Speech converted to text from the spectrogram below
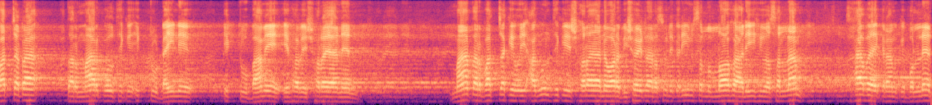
বাচ্চাটা তার মার কোল থেকে একটু ডাইনে, একটু বামে এভাবে সরায়া নেন। মা তার বাচ্চাকে ওই আগুন থেকে সরায়া নেওয়ার বিষয়টা রসুল করিম সাল্লাহ আলিহি আসাল্লাম সাহাবা একরামকে বললেন,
